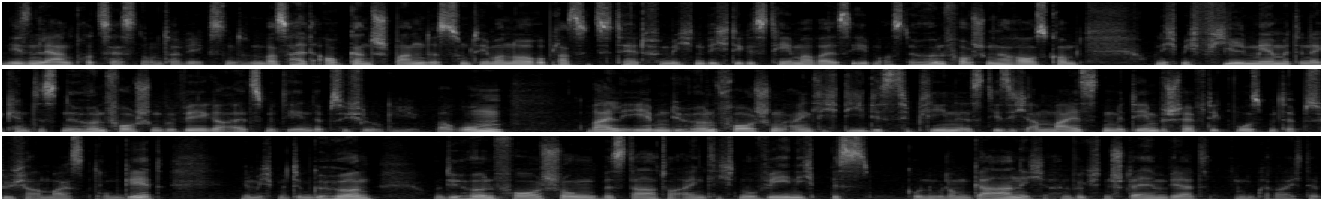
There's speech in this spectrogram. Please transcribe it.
in diesen Lernprozessen unterwegs sind. Und was halt auch ganz spannend ist zum Thema Neuroplastizität, für mich ein wichtiges Thema, weil es eben aus der Hirnforschung herauskommt und ich mich viel mehr mit den Erkenntnissen der Hirnforschung bewege als mit denen der Psychologie. Warum? Weil eben die Hirnforschung eigentlich die Disziplin ist, die sich am meisten mit dem beschäftigt, wo es mit der Psyche am meisten darum geht, nämlich mit dem Gehirn. Und die Hirnforschung bis dato eigentlich nur wenig bis Grunde genommen gar nicht einen wirklichen Stellenwert im Bereich der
